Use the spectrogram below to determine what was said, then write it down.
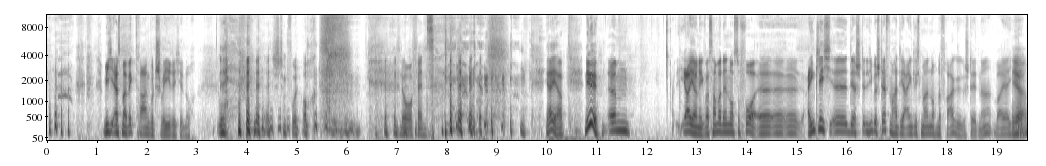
mich erstmal wegtragen wird schwierig genug. Stimmt wohl auch. no offense. Ja, ja. Nö, ähm. Ja, Janik, was haben wir denn noch so vor? Äh, äh, äh, eigentlich, äh, der St liebe Steffen hat ja eigentlich mal noch eine Frage gestellt, ne? War ja hier Ja.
